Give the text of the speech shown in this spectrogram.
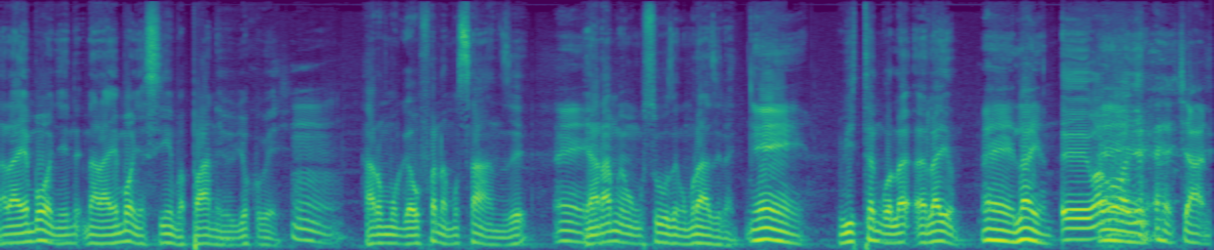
naraye mbonye naraye mbonye simba pane ibi byo kubeshya hari umugabo ufana musanze Eh. Yaramwe ngo ngusuhuze ngo muraziranye Eh, bita ngo eh, lion. Eh, wabonye Eh, eh, cyane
